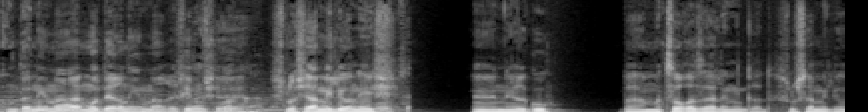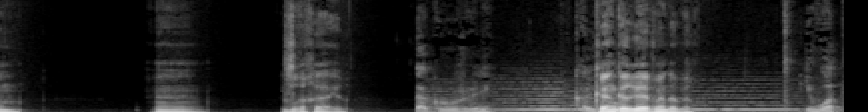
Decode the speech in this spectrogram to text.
האומדנים המודרניים מעריכים. ששלושה מיליון איש אה, נהרגו במצור הזה על לנינגרד, שלושה מיליון אה, אזרחי העיר. окружили. кольцом. כן, גרגייב מדבר. И вот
